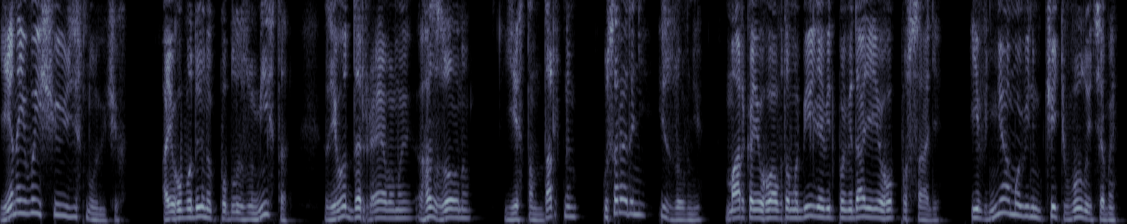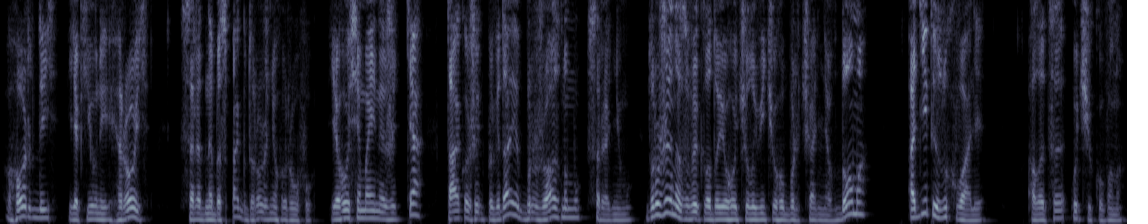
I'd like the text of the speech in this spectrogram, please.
є найвищою з існуючих, а його будинок поблизу міста з його деревами, газоном є стандартним усередині і ззовні. Марка його автомобіля відповідає його посаді, і в ньому він мчить вулицями, гордий, як юний герой, серед небезпек дорожнього руху. Його сімейне життя також відповідає буржуазному середньому. Дружина звикла до його чоловічого бурчання вдома, а діти зухвалі. Але це очікувано.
